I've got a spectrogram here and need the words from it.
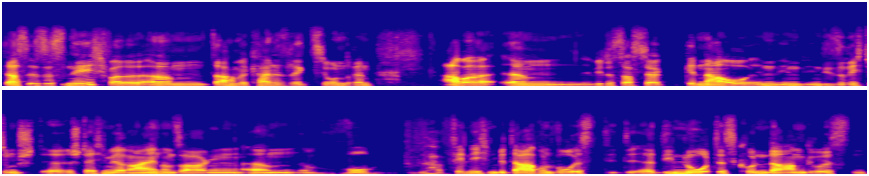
Das ist es nicht, weil ähm, da haben wir keine Selektion drin. Aber ähm, wie du sagst, ja, genau in, in, in diese Richtung äh, stechen wir rein und sagen, ähm, wo finde ich einen Bedarf und wo ist die, äh, die, Not des Kunden da am größten?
